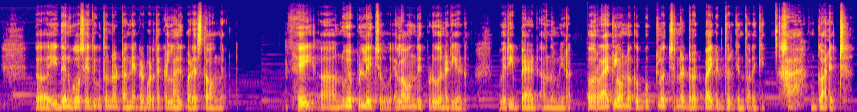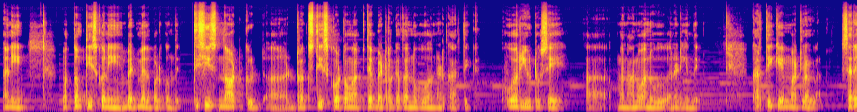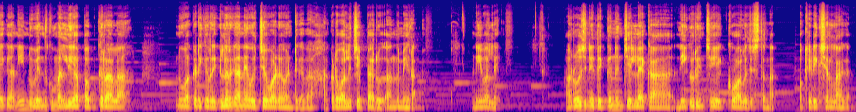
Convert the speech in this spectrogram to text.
ఇదేని కోసం ఎదుగుతున్నట్టు అన్ని ఎక్కడ పడితే అక్కడ లాగి పడేస్తూ ఉంది. హే నువ్వెప్పుడు లేచావు? ఎలా ఉంది ఇప్పుడు? అని అడిగాడు. వెరీ బ్యాడ్ అంద మీరా ర్యాక్లో ఉన్న ఒక బుక్లో చిన్న డ్రగ్ ప్యాకెట్ దొరికింది తనకి. హా గాట్ ఇట్ అని మొత్తం తీసుకొని బెడ్ మీద పడుకుంది. This is not good drugs తీసుకోవటం ఆపితే బెటర్ కదా నువ్వు అన్నాడు Karthik. Who are you to say మా నాన్నవా నువ్వు? అని అడిగింది. కార్తీక్ ఏం మాట్లాడలా. సరే కానీ నువ్వెందుకు మళ్ళీ ఆ పబ్కి రాలా? నువ్వు అక్కడికి రెగ్యులర్గానే వచ్చేవాడు అంటే కదా? అక్కడ వాళ్ళు చెప్పారు అందమీరా. నీ వల్లే. ఆ రోజు నీ దగ్గర నుంచి వెళ్ళాక నీ గురించే ఎక్కువ ఆలోచిస్తున్నా. ఒక ఎడిక్షన్ లాగా.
